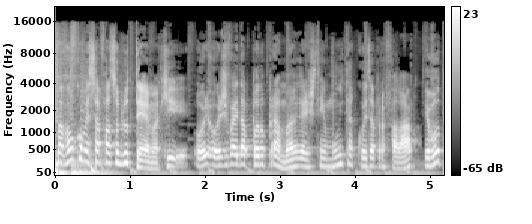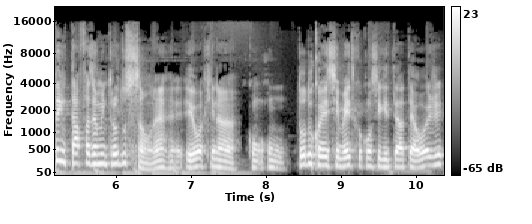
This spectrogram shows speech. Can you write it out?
Mas vamos começar a falar sobre o tema, que hoje vai dar pano pra manga, a gente tem muita coisa para falar. Eu vou tentar fazer uma introdução, né? Eu aqui na com, com, todo o conhecimento que eu consegui ter até hoje,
